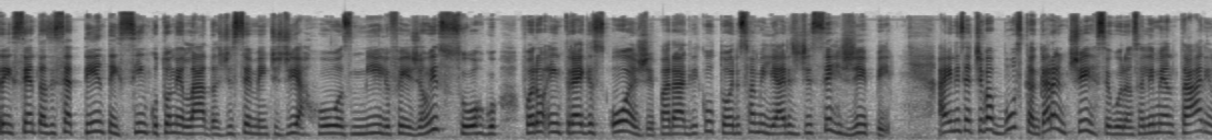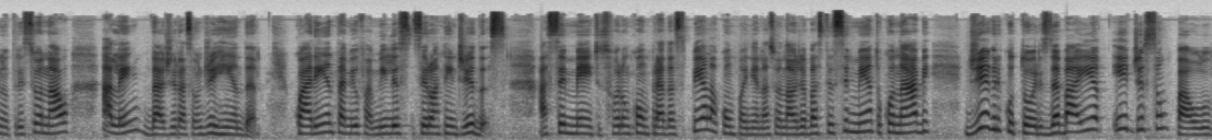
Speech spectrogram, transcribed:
675 toneladas de sementes de arroz, milho, feijão e sorgo foram entregues hoje para agricultores familiares de Sergipe. A iniciativa busca garantir segurança alimentar e nutricional, além da geração de renda. 40 mil famílias serão atendidas. As sementes foram compradas pela Companhia Nacional de Abastecimento, CONAB, de agricultores da Bahia e de São Paulo.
